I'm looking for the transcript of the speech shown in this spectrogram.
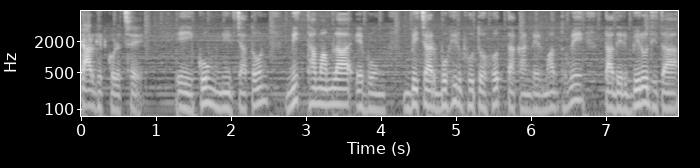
টার্গেট করেছে। এই গুম নির্যাতন, মিথ্যা মামলা এবং বিচার বহির্ভূত হত্যাকাণ্ডের মাধ্যমে তাদের বিরোধিতা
